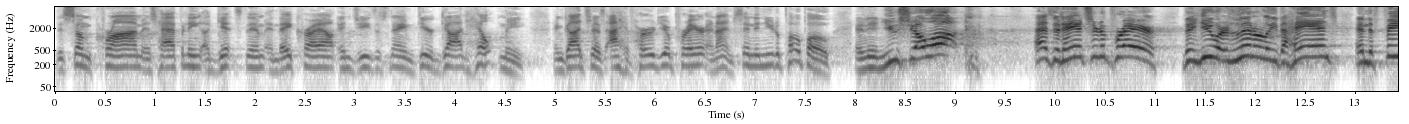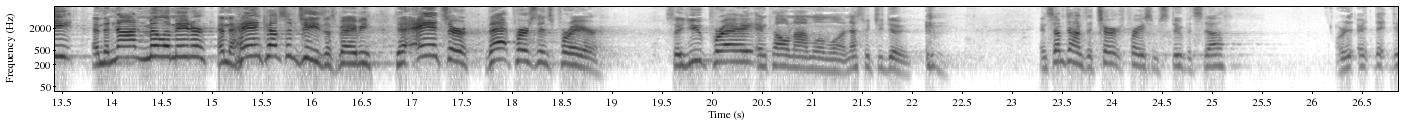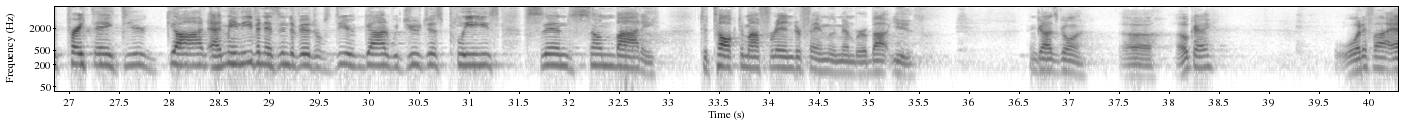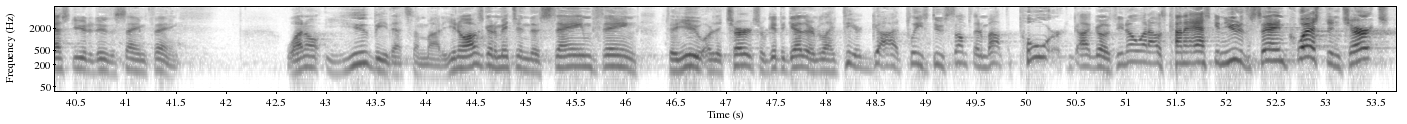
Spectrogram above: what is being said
That some crime is happening against them and they cry out in Jesus' name, Dear God, help me. And God says, I have heard your prayer and I am sending you to Popo. And then you show up. As an answer to prayer that you are literally the hands and the feet and the nine millimeter and the handcuffs of Jesus, baby, to answer that person's prayer. So you pray and call 911. That's what you do. and sometimes the church prays some stupid stuff. Or they, pray things, dear God. I mean, even as individuals, dear God, would you just please send somebody to talk to my friend or family member about you? And God's going, uh, okay. What if I ask you to do the same thing? Why don't you be that somebody? You know, I was going to mention the same thing to you or the church or get together and be like, Dear God, please do something about the poor. God goes, You know what? I was kind of asking you the same question, church.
